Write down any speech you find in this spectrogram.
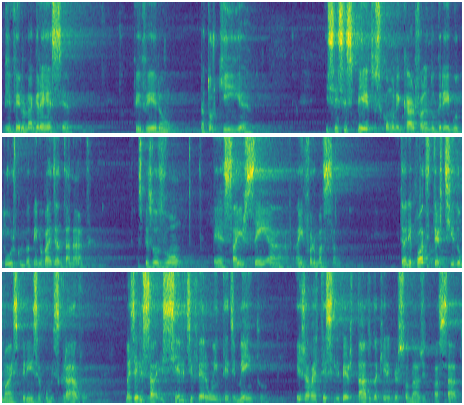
viveram na Grécia, viveram na Turquia. E se esse espírito se comunicar falando grego ou turco, também não vai adiantar nada. As pessoas vão é, sair sem a, a informação. Então ele pode ter tido uma experiência como escravo, mas ele se ele tiver um entendimento, ele já vai ter se libertado daquele personagem do passado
